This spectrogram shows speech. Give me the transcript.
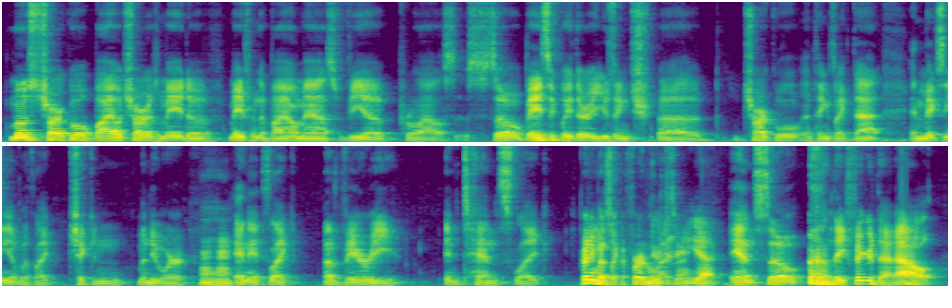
most charcoal, biochar is made of made from the biomass via pyrolysis. So basically, they're using ch- uh, charcoal and things like that and mixing it with like chicken manure, Mm-hmm. and it's like a very intense, like pretty much like a fertilizer. Yeah And so they figured that out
